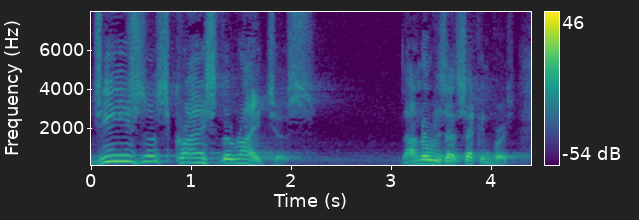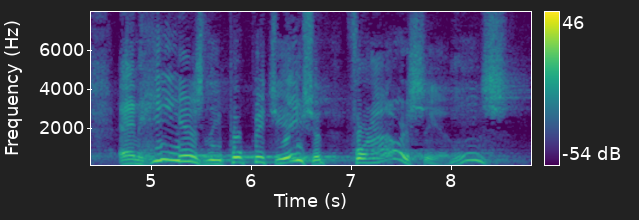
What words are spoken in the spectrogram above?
Jesus Christ the righteous. Now notice that second verse. And he is the propitiation for our sins,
